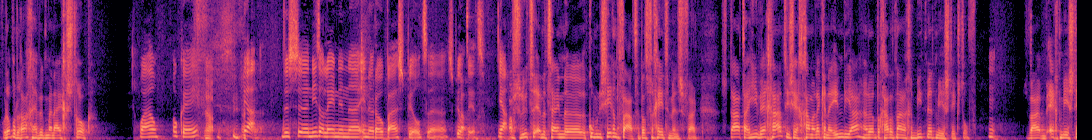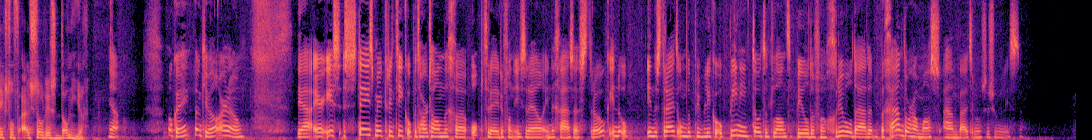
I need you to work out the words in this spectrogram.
Voor dat bedrag heb ik mijn eigen strook. Wauw, oké. Ja. ja. Dus uh, niet alleen in, uh, in Europa speelt, uh, speelt ja, dit. Ja. Absoluut. En het zijn communicerende vaten. Dat vergeten mensen vaak. Als Tata hier weggaat, die zegt... ga maar lekker naar India. En dan gaat het naar een gebied met meer stikstof. Hm. Dus waar echt meer stikstof uitstoot is dan hier. Ja. Oké, okay, dankjewel Arno. Ja, er is steeds meer kritiek op het hardhandige optreden van Israël in de Gazastrook. In de, in de strijd om de publieke opinie toont het land beelden van gruweldaden begaan door Hamas aan buitenlandse journalisten.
